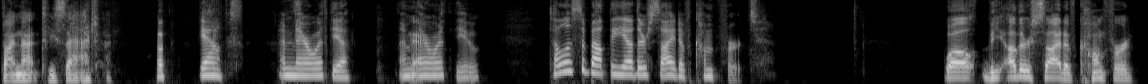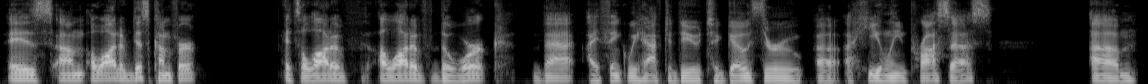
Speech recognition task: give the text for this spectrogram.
find that to be sad. yeah, I'm there with you. I'm yeah. there with you. Tell us about the other side of comfort. Well, the other side of comfort is um, a lot of discomfort it's a lot of a lot of the work that I think we have to do to go through a, a healing process. Um,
